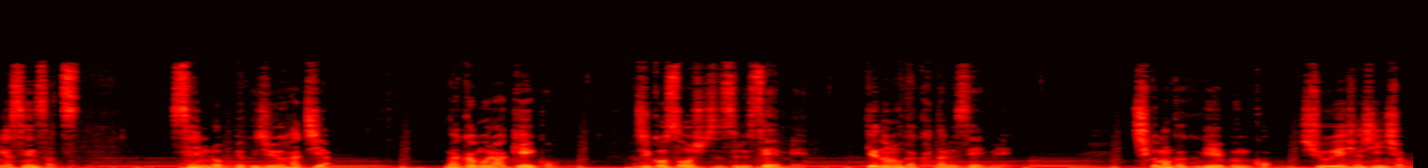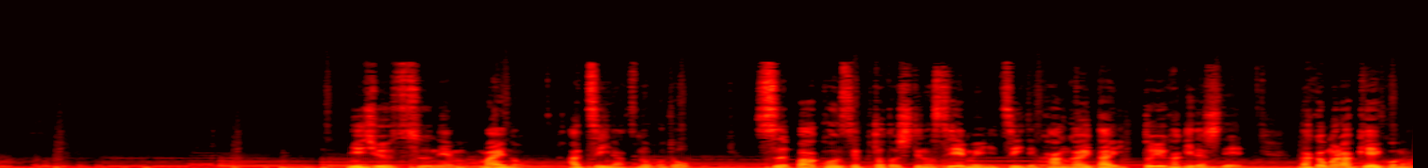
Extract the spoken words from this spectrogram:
夜千冊1618夜。中村恵子自己創出する生命。ゲノムが語る生命。筑馬学芸文庫集英写真書。二十数年前の暑い夏のことスーパーコンセプトとしての生命について考えたいという書き出しで中村恵子の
